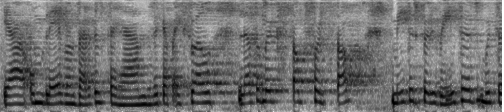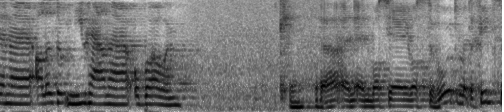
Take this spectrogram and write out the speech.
ja, om blijven verder te gaan. Dus ik heb echt wel letterlijk stap voor stap, meter per meter, moeten uh, alles opnieuw gaan uh, opbouwen. Okay. Ja, en, en was jij was te voet met de fiets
